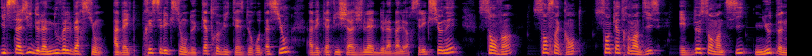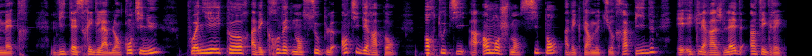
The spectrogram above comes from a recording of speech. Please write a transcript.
Il s'agit de la nouvelle version avec présélection de 4 vitesses de rotation avec affichage LED de la valeur sélectionnée, 120, 150, 190 et 226 Nm vitesse réglable en continu, poignée et corps avec revêtement souple antidérapant, porte-outil à emmanchement 6 pans avec fermeture rapide et éclairage LED intégré.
